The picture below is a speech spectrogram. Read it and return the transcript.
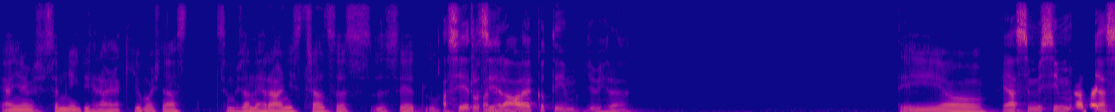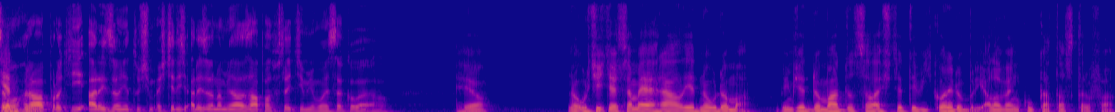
Já ani nevím, že jsem někdy hrál nějakýho, možná, jsem možná nehrál ani střelce z- ze Seattle. A Seattle si hrál jako tým, že vyhraje. Ty jo, Já si myslím, já jsem ho hrál proti Arizoně, tuším, ještě když Arizona měla zápas předtím, nebo něco takového. jo. No určitě jsem je hrál jednou doma. Vím, že doma docela ještě ty výkony dobrý, ale venku katastrofa.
